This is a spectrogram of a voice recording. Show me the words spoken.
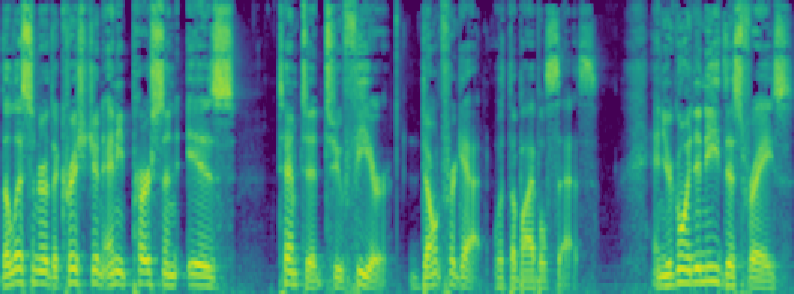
the listener, the Christian, any person is tempted to fear, don't forget what the Bible says. And you're going to need this phrase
